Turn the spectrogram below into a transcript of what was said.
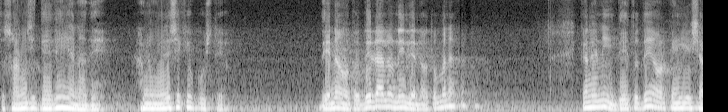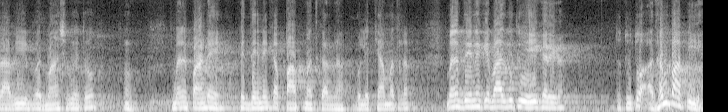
तो स्वामी जी, दे दें या ना दें? हमें मेरे से क्यों पूछते हो? देना हो तो दे डालो, नहीं देना हो तो मना कर कहने, नहीं, दे तो दे, और कहीं ये शराबी बदमाश हुए तो? हम्म। मैंने पांडे, फिर देने का पाप मत करना। बोले, क्या मतलब? मैंने देने के बाद भी तू यही करेगा। तो तू तो अधम पापी है,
